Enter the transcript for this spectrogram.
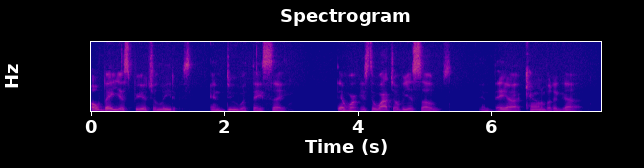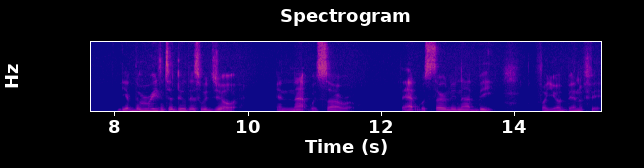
Obey your spiritual leaders and do what they say. Their work is to watch over your souls, and they are accountable to God. Give them reason to do this with joy and not with sorrow that would certainly not be for your benefit.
